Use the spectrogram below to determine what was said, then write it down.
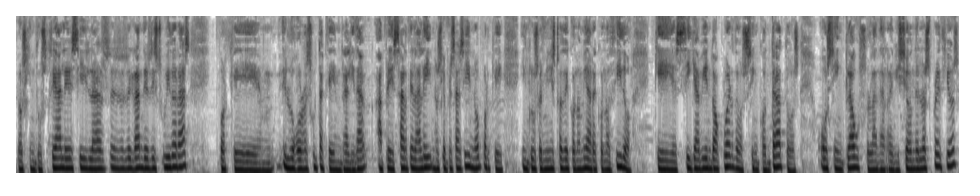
los industriales y las eh, grandes distribuidoras porque mm, luego resulta que en realidad, a pesar de la ley, no siempre es así, ¿no? Porque incluso el ministro de Economía ha reconocido que sigue habiendo acuerdos sin contratos o sin cláusula de revisión de los precios.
